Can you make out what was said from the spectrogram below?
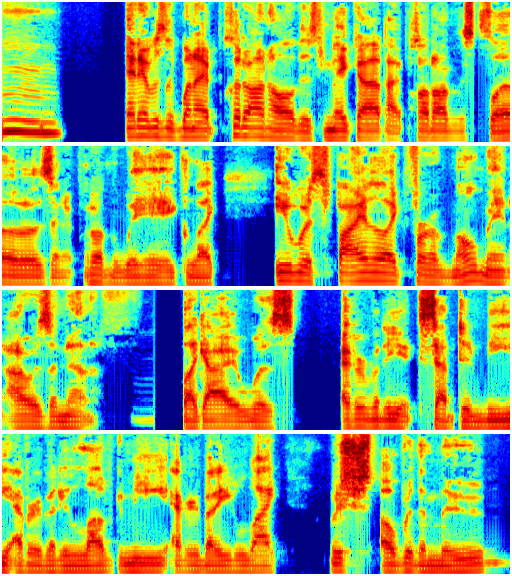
Mm. And it was like when I put on all this makeup, I put on this clothes and I put on the wig, like it was finally like for a moment, I was enough. Like I was, everybody accepted me. Everybody loved me. Everybody like was just over the moon.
